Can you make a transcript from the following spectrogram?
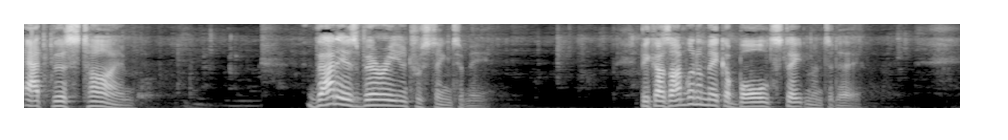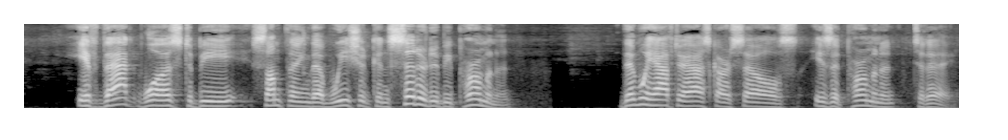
at this time. That is very interesting to me because I'm going to make a bold statement today. If that was to be something that we should consider to be permanent, then we have to ask ourselves is it permanent today?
